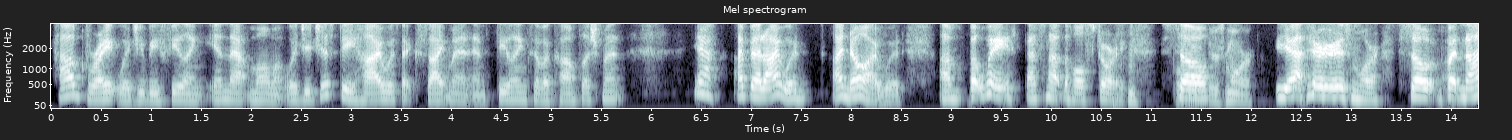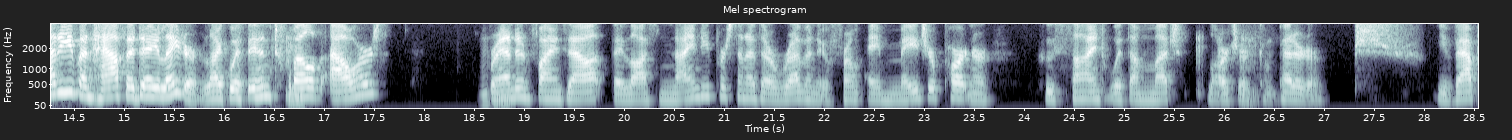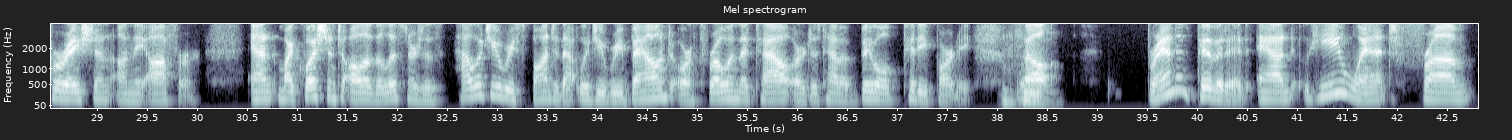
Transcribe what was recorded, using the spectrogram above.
How great would you be feeling in that moment? Would you just be high with excitement and feelings of accomplishment? Yeah, I bet I would. I know I would. Um, but wait, that's not the whole story. So wait, there's more. Yeah, there is more. So, but not even half a day later, like within 12 hours, mm-hmm. Brandon finds out they lost 90% of their revenue from a major partner who signed with a much larger competitor. Psh, evaporation on the offer. And my question to all of the listeners is how would you respond to that? Would you rebound or throw in the towel or just have a big old pity party? Well, Brandon pivoted and he went from,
